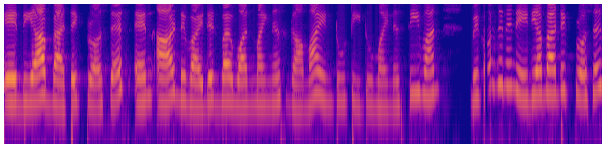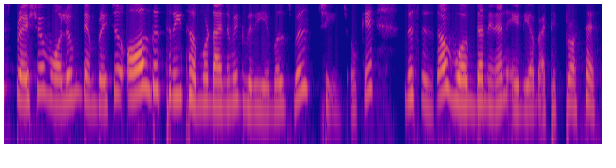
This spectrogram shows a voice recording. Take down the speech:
adiabatic process nr divided by 1 minus gamma into T2 minus T1 because in an adiabatic process pressure volume temperature all the three thermodynamic variables will change okay? This is the work done in an adiabatic process.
